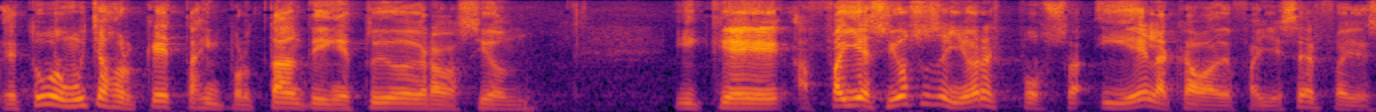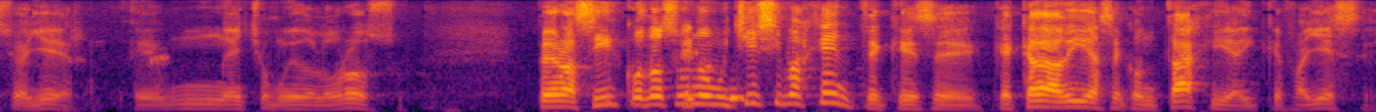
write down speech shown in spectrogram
estuvo en muchas orquestas importantes y en estudios de grabación, y que falleció su señora esposa y él acaba de fallecer, falleció ayer, un hecho muy doloroso. Pero así conoce uno muchísima gente que, se, que cada día se contagia y que fallece.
